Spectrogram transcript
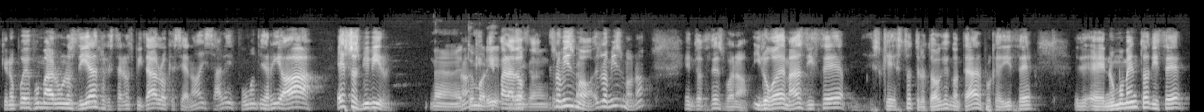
que no puede fumar unos días porque está en el hospital o lo que sea, ¿no? Y sale y fuma y arriba, ah, eso es vivir. ¿no? morir, es lo mismo, es lo mismo, ¿no? Entonces, bueno, y luego además dice, es que esto te lo tengo que encontrar, porque dice, eh, en un momento dice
